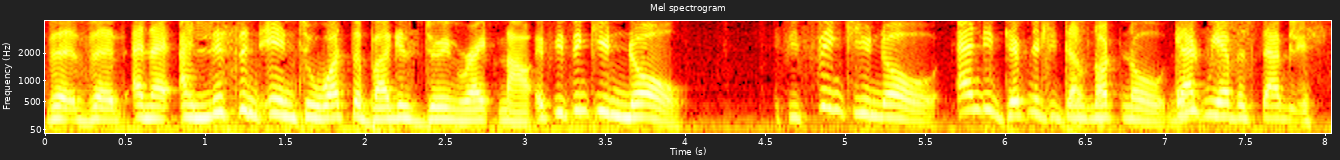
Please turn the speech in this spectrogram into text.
the, the and I, I listened in to what the bug is doing right now, if you think you know, if you think you know, Andy definitely does not know. That we have established.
